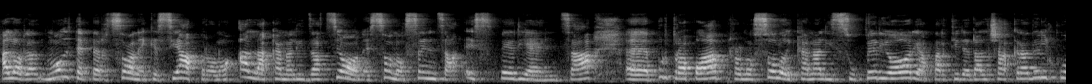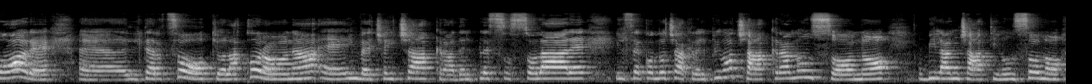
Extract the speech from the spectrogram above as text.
Allora, molte persone che si aprono alla canalizzazione sono senza esperienza, eh, purtroppo aprono solo i canali superiori a partire dal chakra del cuore, eh, il terzo occhio, la corona e invece i chakra del plesso solare, il secondo chakra e il primo chakra non sono bilanciati, non sono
